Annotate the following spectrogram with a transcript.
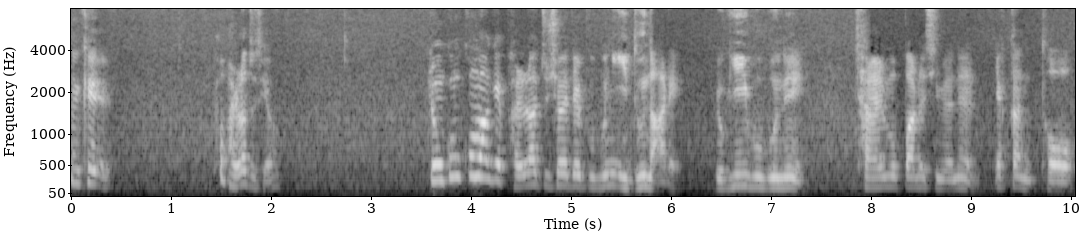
이렇게 펴 발라주세요. 좀 꼼꼼하게 발라주셔야 될 부분이 이 눈 아래 여기 이 부분을 잘못 바르시면은 약간 더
